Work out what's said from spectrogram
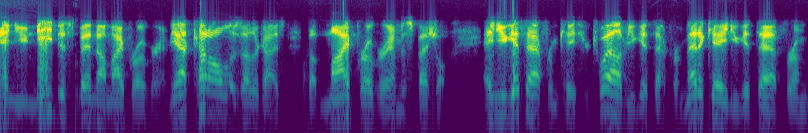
and you need to spend on my program. Yeah, cut all those other guys, but my program is special, and you get that from K through 12, you get that from Medicaid, you get that from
